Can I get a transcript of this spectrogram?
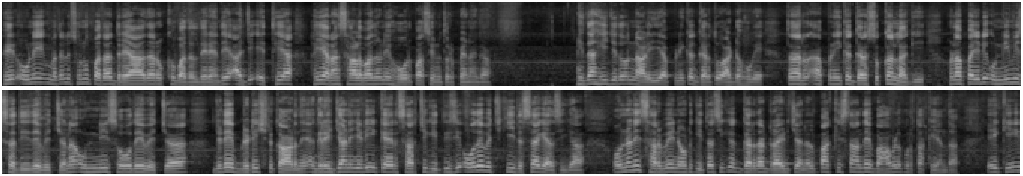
ਫਿਰ ਉਹਨੇ ਮਤਲਬ ਤੁਹਾਨੂੰ ਪਤਾ ਦਰਿਆ ਦਾ ਰੁੱਖ ਬਦਲਦੇ ਰਹਿੰਦੇ ਆ। ਅੱਜ ਇੱਥੇ ਆ, ਹਜ਼ਾਰਾਂ ਸਾਲ ਬਾਅਦ ਉਹਨੇ ਹੋਰ ਪਾਸੇ ਨੂੰ ਤੁਰ ਪੈਣਾਗਾ ਇਦਾਂ ਹੀ ਜਦੋਂ ਨਾਲੀ ਆਪਣੀ ਘੱਗਰ ਤੋਂ ਅੱਡ ਹੋ ਗਏ ਤਾਂ ਆਪਣੀ ਘੱਗਰ ਸੁੱਕਣ ਲੱਗੀ ਹੁਣ ਆਪਾਂ ਜਿਹੜੀ 19ਵੀਂ ਸਦੀ ਦੇ ਵਿੱਚ ਨਾ 1900 ਦੇ ਵਿੱਚ ਜਿਹੜੇ ਬ੍ਰਿਟਿਸ਼ ਰਿਕਾਰਡ ਨੇ, ਅੰਗਰੇਜ਼ਾਂ ਨੇ ਜਿਹੜੀ ਇੱਕ ਰਿਸਰਚ ਕੀਤੀ ਸੀ, ਉਹਦੇ ਵਿੱਚ ਕੀ ਦੱਸਿਆ ਗਿਆ ਸੀਗਾ? ਉਹਨਾਂ ਨੇ ਸਰਵੇ ਨੋਟ ਕੀਤਾ ਸੀ ਕਿ ਗਰ ਦਾ ਡਰਾਈਡ ਚੈਨਲ ਪਾਕਿਸਤਾਨ ਦੇ ਬਾਵਲਪੁਰ ਤੱਕ ਜਾਂਦਾ। ਇਹ ਕੀ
